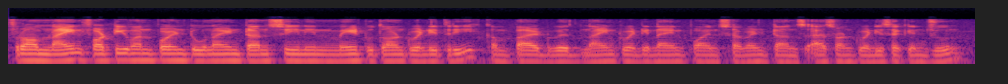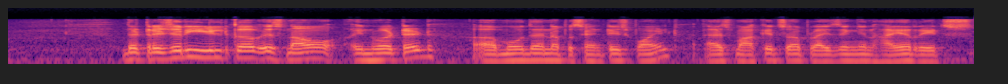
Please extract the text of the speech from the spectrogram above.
from 941.29 tons seen in May 2023 compared with 929.7 tons as on 22nd June. The treasury yield curve is now inverted uh, more than a percentage point as markets are pricing in higher rates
